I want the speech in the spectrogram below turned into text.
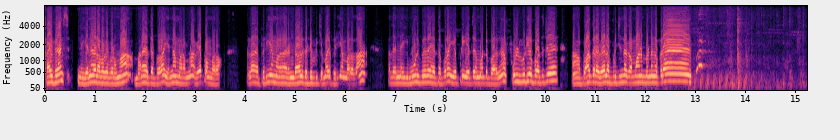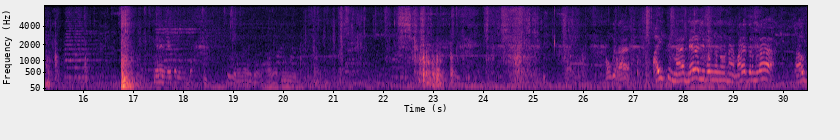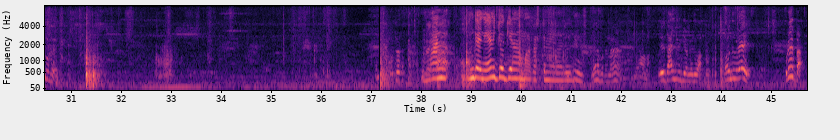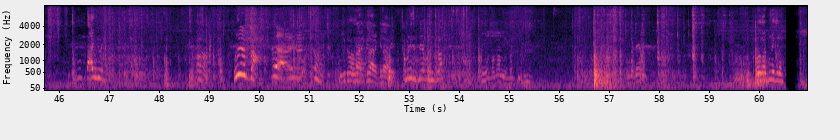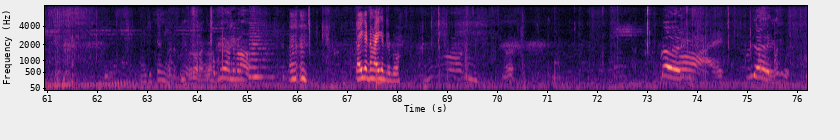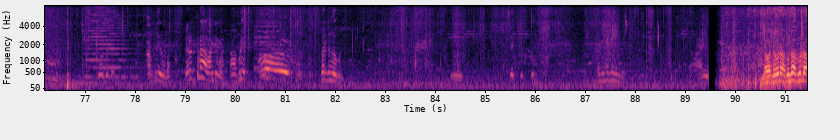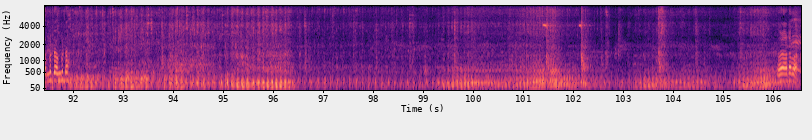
Hi friends இன்னைக்கு என்ன வேலை பார்க்க போகிறோம்னா மரம் ஏற்ற போகிறோம் என்ன மரம்னா வேப்ப மரம். நல்லா பெரிய மரம் தான் ரெண்டு ஆள் கட்டி மாதிரி பெரிய மரம் தான் அதை இன்னைக்கு மூணு பேர் தான் ஏற்ற போகிறோம் எப்படி ஏற்றுற மட்டும் பாருங்கள் ஃபுல் வீடியோ பார்த்துட்டு நாங்கள் பார்க்குற வேலை பிடிச்சிருந்தா கமெண்ட் பண்ணுங்க ஃப்ரெண்ட் ஐத்து மேலே அள்ளி போடணுன்னு மழை திரும்பல அவுத்து விடு. இங்க வைக்கிறோம்மா கஷ்டமாயிடும் வேலை போட்டனா இது தாங்கி வைக்கிற மெதுவா. வந்து விடு. விடுப்பா தாங்கி வை. ஆ, விடுப்பா இங்கிட்டு வாங்க. அரை கிலோ அரை கிலோ. கம்பெனி இப்படியே பண்ணிட்டு கை கட்ட கை கட்ட போ. அப்படியே விடும் வண்டி வா அப்படியே பெரட்டு நோக்கு அங்கிட்டோ அங்கிட்டோ அங்கிட்டோ அங்கிட்டோ அங்கிட்டோ அடவா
